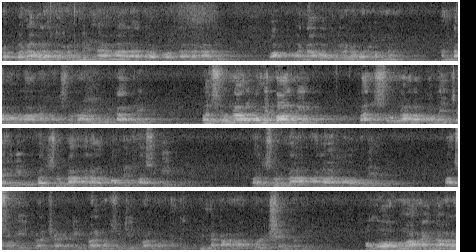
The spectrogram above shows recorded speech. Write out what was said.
Rabbana wa la tuhammilna ma la taqata lana. Wa'fu 'anna lana warhamna. Anta maulana fansurna 'alal kafirin. Fansurna 'alal qaumil zalimin. Fansurna 'alal qaumil jahilin. Fansurna 'alal qaumil fasiqin. Fansurna 'alal qaumil fasiqin wal jahilin wal mufsidin wal mu'tadin innaka ala kulli syai'in qadir. Allahumma aina ala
